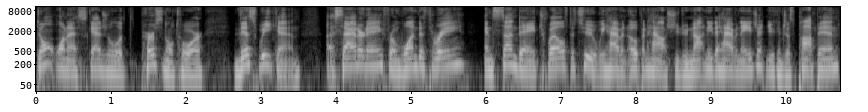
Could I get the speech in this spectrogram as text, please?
don't want to schedule a personal tour this weekend, a Saturday from 1 to 3 and Sunday 12 to 2, we have an open house. You do not need to have an agent. You can just pop in.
